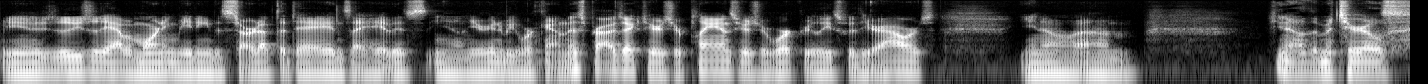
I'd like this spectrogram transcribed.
you usually have a morning meeting to start up the day and say, hey, this you know you're going to be working on this project. Here's your plans. Here's your work release with your hours. You know. Um, you know the materials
